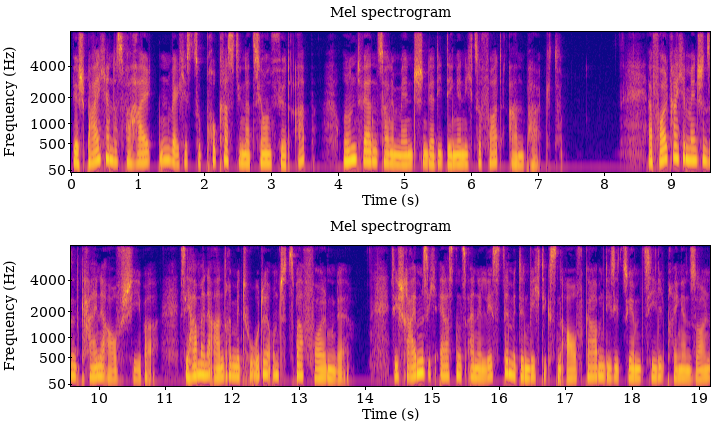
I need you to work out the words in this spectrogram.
Wir speichern das Verhalten, welches zu Prokrastination führt, ab und werden zu einem Menschen, der die Dinge nicht sofort anpackt. Erfolgreiche Menschen sind keine Aufschieber. Sie haben eine andere Methode und zwar folgende. Sie schreiben sich erstens eine Liste mit den wichtigsten Aufgaben, die sie zu ihrem Ziel bringen sollen.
